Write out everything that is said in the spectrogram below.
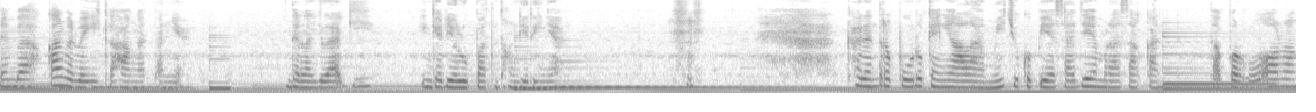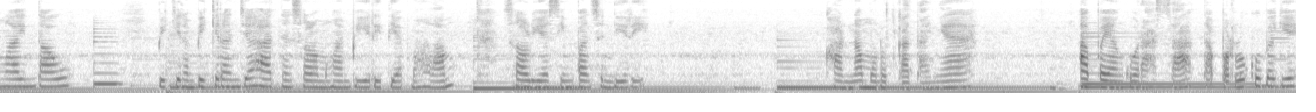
dan bahkan berbagi kehangatannya dan lagi-lagi hingga dia lupa tentang dirinya. Keadaan terpuruk yang ia alami cukup ia saja yang merasakan. Tak perlu orang lain tahu. Pikiran-pikiran jahat yang selalu menghampiri tiap malam selalu ia simpan sendiri. Karena menurut katanya, apa yang kurasa tak perlu ku bagi,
